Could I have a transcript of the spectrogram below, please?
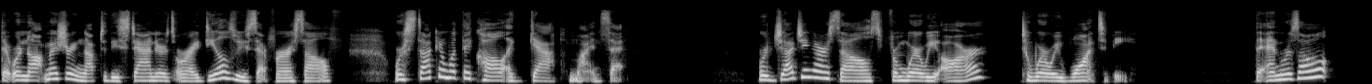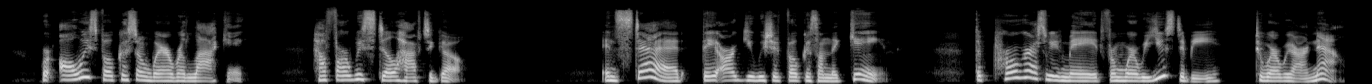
that we're not measuring up to these standards or ideals we've set for ourselves, we're stuck in what they call a gap mindset. We're judging ourselves from where we are to where we want to be. The end result? We're always focused on where we're lacking, how far we still have to go. Instead, they argue we should focus on the gain, the progress we've made from where we used to be to where we are now.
